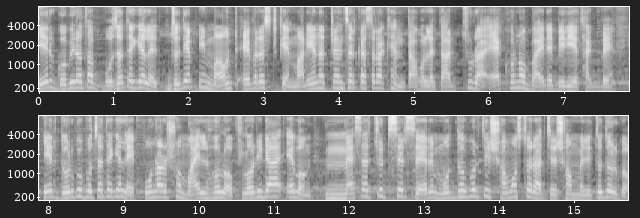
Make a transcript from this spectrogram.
এর গভীরতা বোঝাতে গেলে যদি আপনি মাউন্ট এভারেস্টকে মারিয়ানা ট্রেন্সের কাছে রাখেন, তাহলে তার চূড়া এখনও বাইরে বেরিয়ে থাকবে। এর দৈর্ঘ্য বোঝাতে গেলে পনেরোশো মাইল হলো ফ্লোরিডা এবং ম্যাসাচুসেটসের মধ্যবর্তী সমস্ত রাজ্যের সম্মিলিত দৈর্ঘ্য।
